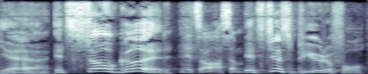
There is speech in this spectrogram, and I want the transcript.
Yeah, it's so good. It's awesome. It's just beautiful.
